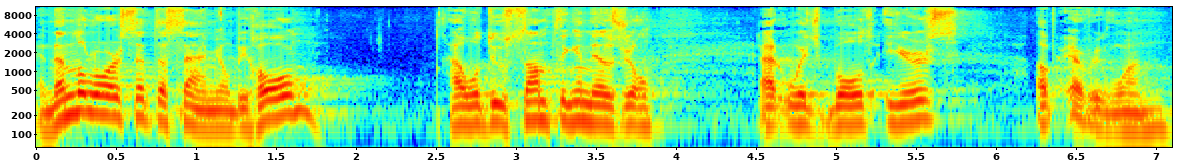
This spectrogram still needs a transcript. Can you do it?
And then the Lord said to Samuel, Behold, I will do something in Israel at which both ears of everyone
